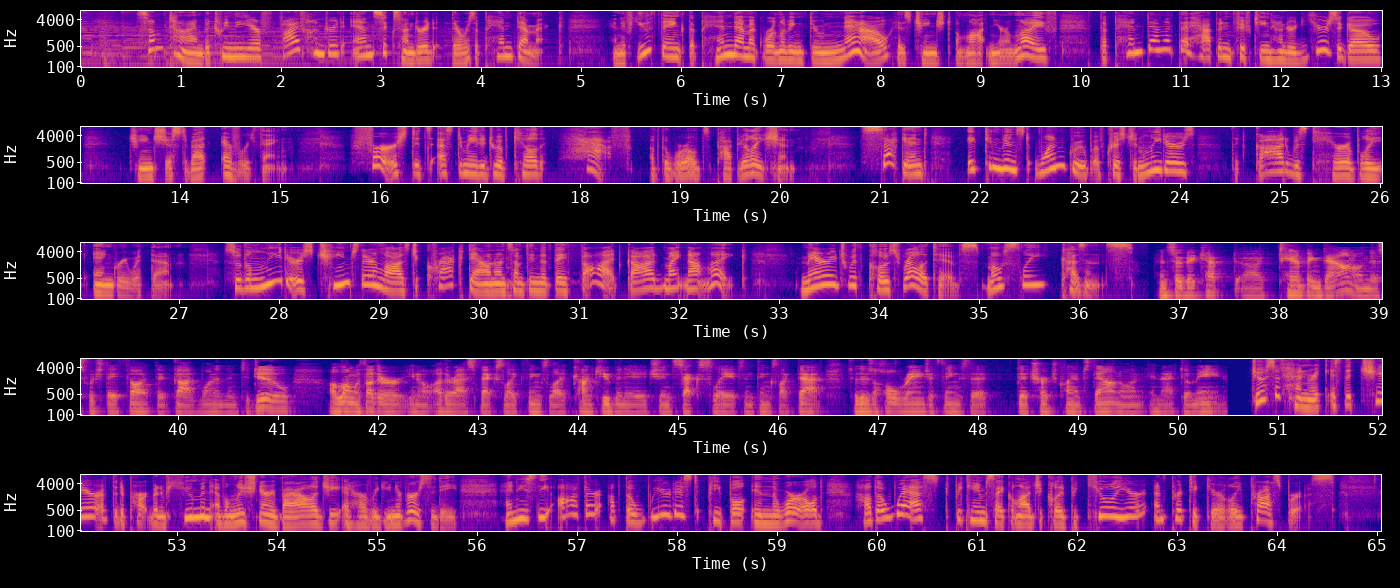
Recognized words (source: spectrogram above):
Sometime between the year 500 and 600, there was a pandemic. And if you think the pandemic we're living through now has changed a lot in your life, the pandemic that happened 1500 years ago changed just about everything. First, it's estimated to have killed half of the world's population. Second, it convinced one group of Christian leaders that God was terribly angry with them. So the leaders changed their laws to crack down on something that they thought God might not like marriage with close relatives, mostly cousins. And so they kept uh, tamping down on this, which they thought that God wanted them to do, along with other, you know, other aspects like things like concubinage and sex slaves and things like that. So there's a whole range of things that the church clamps down on in that domain. Joseph Henrich is the chair of the Department of Human Evolutionary Biology at Harvard University, and he's the author of The Weirdest People in the World How the West Became Psychologically Peculiar and Particularly Prosperous.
